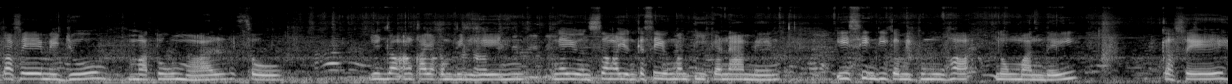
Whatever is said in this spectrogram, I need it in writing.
Kasi medyo matumal. So, yun lang ang kaya kong bilhin ngayon. Sa ngayon, kasi yung mantika namin is hindi kami kumuha nung Monday. Kasi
